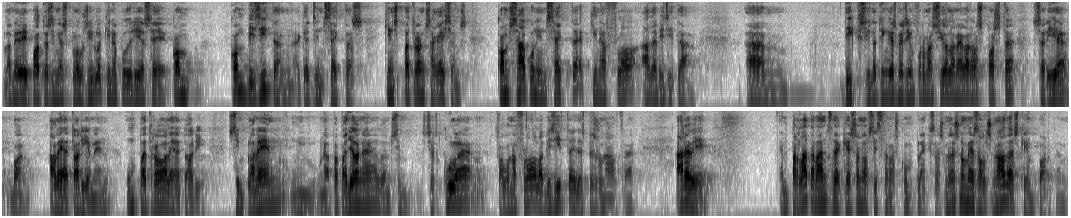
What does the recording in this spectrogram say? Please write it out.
la meva hipòtesi més plausible quina podria ser? Com, com visiten aquests insectes? Quins patrons segueixen? Com sap un insecte quina flor ha de visitar? Eh, dic, si no tingués més informació, la meva resposta seria, bueno, aleatòriament, un patró aleatori. Simplement una papallona doncs, circula, troba una flor, la visita i després una altra. Ara bé, hem parlat abans de què són els sistemes complexes. No és només els nodes que importen,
